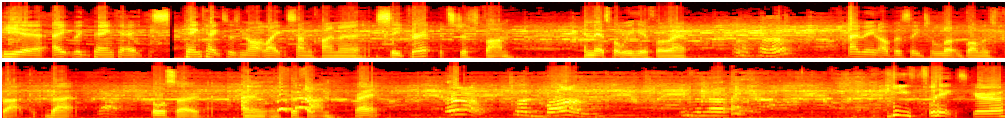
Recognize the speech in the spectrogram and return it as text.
yeah, eight big pancakes. Pancakes is not like some kind of secret. It's just fun, and that's what we're here for, right? uh-huh. I mean, obviously to look bomb as fuck, but Yeah. also, I mean, for fun, right? Oh, so it's bomb. Even though you flex, girl.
